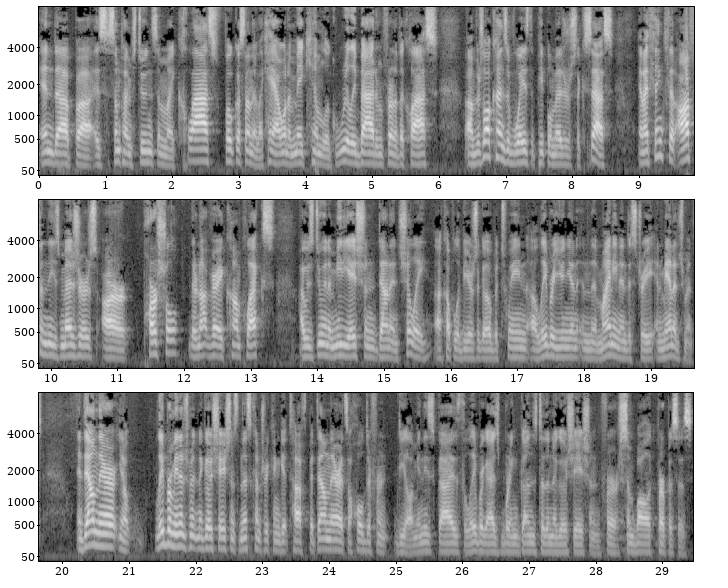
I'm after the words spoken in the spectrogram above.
end up, uh, as sometimes students in my class focus on, they're like, hey, I want to make him look really bad in front of the class. Um, there's all kinds of ways that people measure success. And I think that often these measures are partial, they're not very complex. I was doing a mediation down in Chile a couple of years ago between a labor union in the mining industry and management. And down there, you know, labor management negotiations in this country can get tough, but down there it's a whole different deal. I mean, these guys, the labor guys, bring guns to the negotiation for symbolic purposes.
